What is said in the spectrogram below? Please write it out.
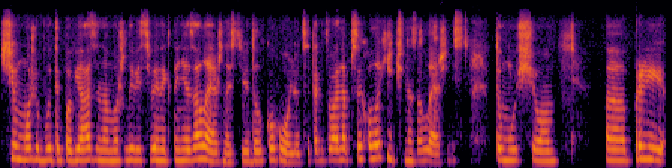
з чим може бути пов'язана можливість виникнення залежності від алкоголю. Це так звана психологічна залежність, тому що е, при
